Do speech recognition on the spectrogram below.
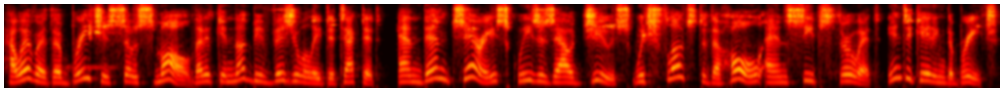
However, the breach is so small that it cannot be visually detected. And then Terry squeezes out juice, which floats to the hole and seeps through it, indicating the breach.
